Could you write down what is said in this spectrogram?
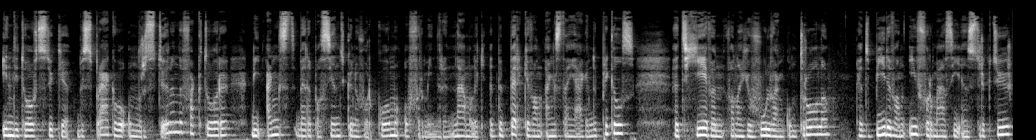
in dit hoofdstukje bespraken we ondersteunende factoren die angst bij de patiënt kunnen voorkomen of verminderen, namelijk het beperken van angstaanjagende prikkels, het geven van een gevoel van controle, het bieden van informatie en structuur,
